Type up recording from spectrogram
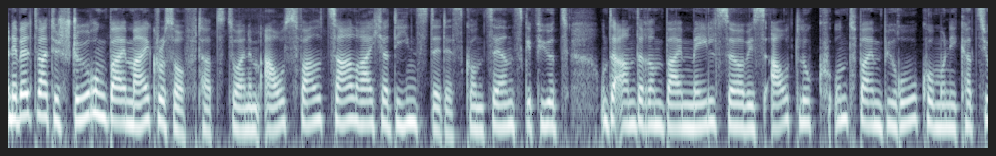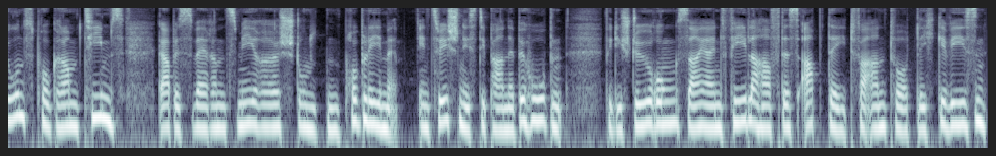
Eine weltweite Störung bei Microsoft hat zu einem Ausfall zahlreicher Dienste des Konzerns geführt, unter anderem beim Mail-Service Outlook und beim Bürokommunikationsprogramm Teams gab es während mehrerer Stunden Probleme. Inzwischen ist die Panne behoben. Für die Störung sei ein fehlerhaftes Update verantwortlich gewesen,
